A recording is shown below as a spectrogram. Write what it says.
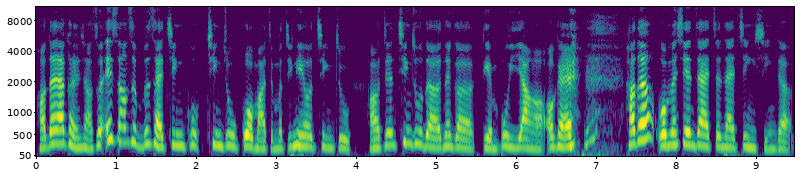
好，大家可能想说，诶，上次不是才庆祝庆祝过吗？怎么今天又庆祝？好，今天庆祝的那个点不一样哦。OK，好的，我们现在正在进行的。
